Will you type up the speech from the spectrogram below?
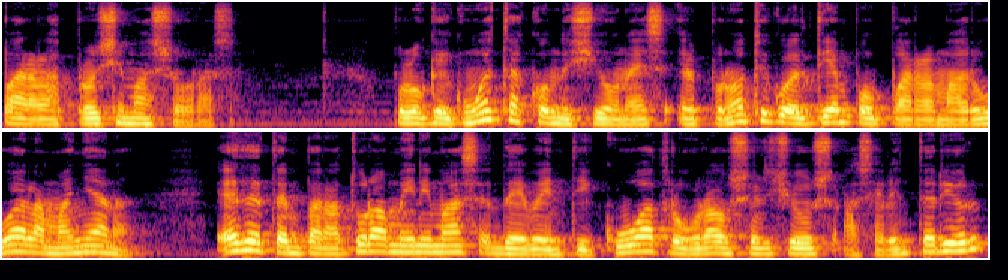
para las próximas horas. Por lo que con estas condiciones, el pronóstico del tiempo para la madrugada de la mañana es de temperaturas mínimas de 24 grados Celsius hacia el interior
